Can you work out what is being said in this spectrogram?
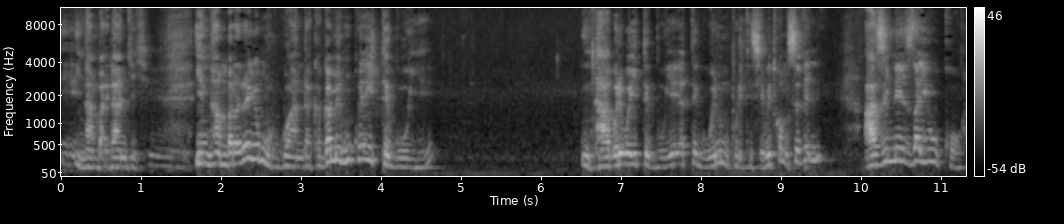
intambara irangiye. Intambara rero yo mu rwanda kagame nk'uko yayiteguye ntabwo ari we yiteguye yateguwe n'umupolitisiye witwa museveni azi neza yuko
